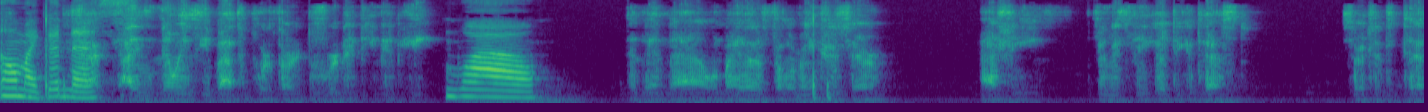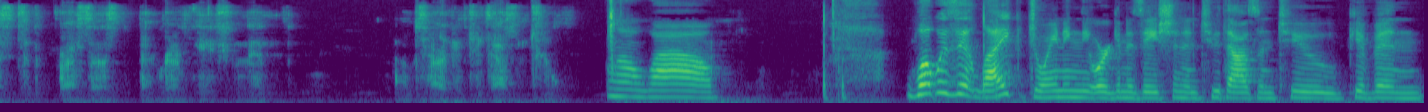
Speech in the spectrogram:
Oh my goodness. Exactly. I didn't know anything about the Port Authority before 1998. Wow. And then uh, one of my other fellow rangers there actually convinced me to go take a test. So I took the test, took the process, background verification, and I was hired in 2002. Oh wow. What was it like joining the organization in 2002 given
